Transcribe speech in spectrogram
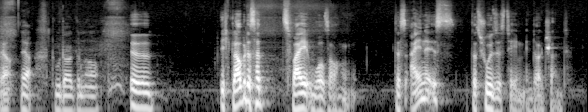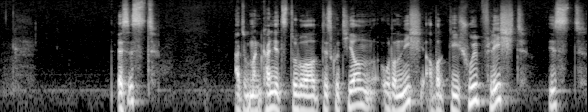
ja. Ja, Duda, genau. Äh, ich glaube, das hat zwei Ursachen. Das eine ist das Schulsystem in Deutschland. Es ist also man kann jetzt darüber diskutieren oder nicht, aber die Schulpflicht ist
